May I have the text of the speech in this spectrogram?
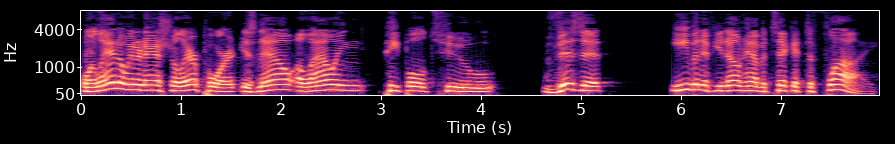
Orlando International Airport is now allowing people to visit even if you don't have a ticket to fly.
